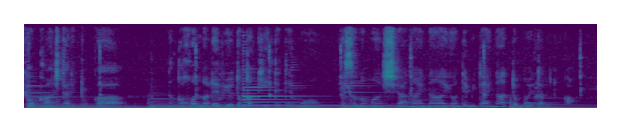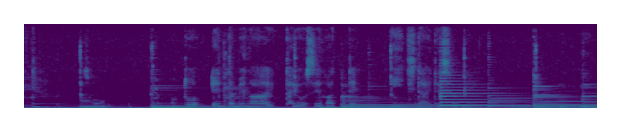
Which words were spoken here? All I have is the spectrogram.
共感したりとかなんか本のレビューとか聞いててもえその本知らないな読んでみたいなって思えたりとか。そう。本当エンタメが多様性があっていい時代ですよね。うん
